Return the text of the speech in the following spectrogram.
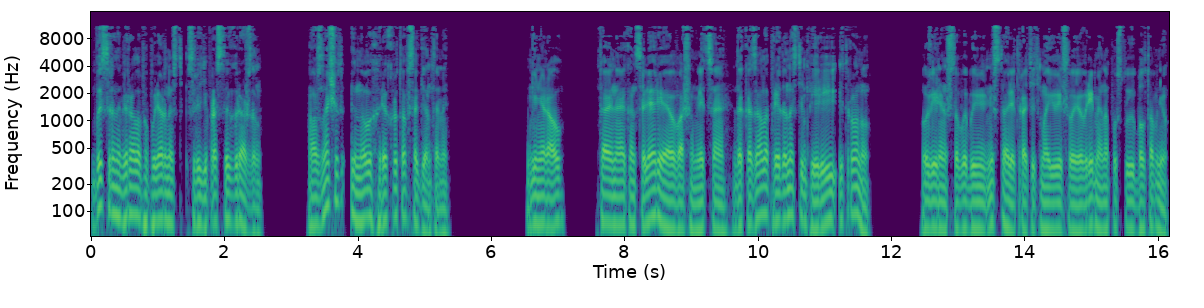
быстро набирала популярность среди простых граждан, а значит и новых рекрутов с агентами. «Генерал, тайная канцелярия в вашем лице доказала преданность империи и трону. Уверен, что вы бы не стали тратить мое и свое время на пустую болтовню.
